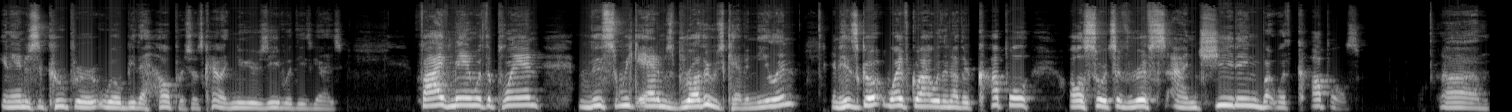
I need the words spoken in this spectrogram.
and Anderson Cooper will be the helper. So it's kind of like New Year's Eve with these guys. Five man with a plan. This week, Adam's brother, who's Kevin Nealon, and his go- wife go out with another couple. All sorts of riffs on cheating, but with couples. Um,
